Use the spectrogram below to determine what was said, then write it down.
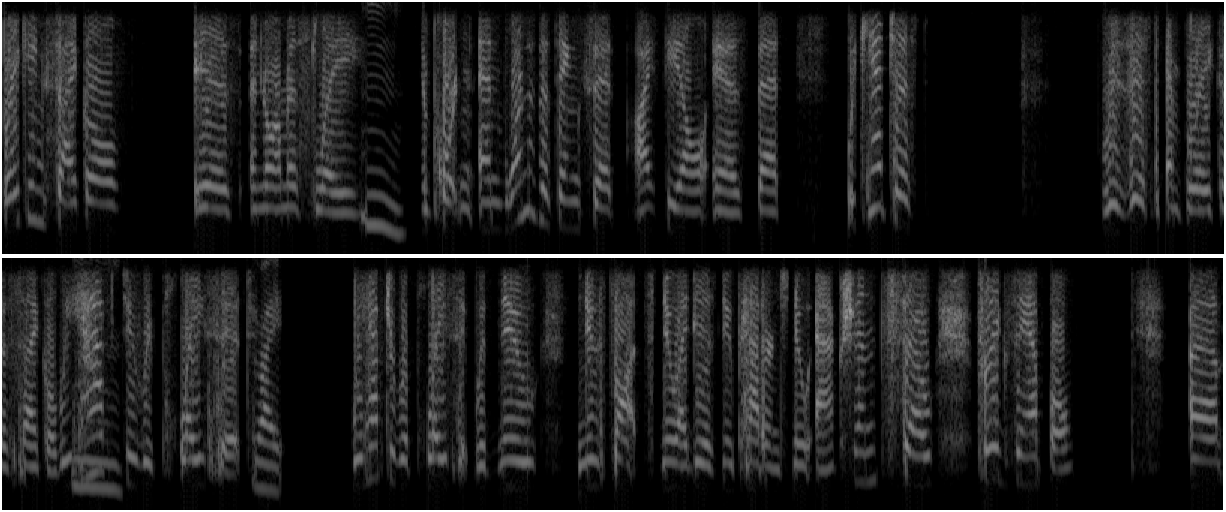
Breaking cycles is enormously Mm. important. And one of the things that I feel is that we can't just resist and break a cycle. We have to replace it. Right. We have to replace it with new new thoughts, new ideas, new patterns, new actions. So, for example, um,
